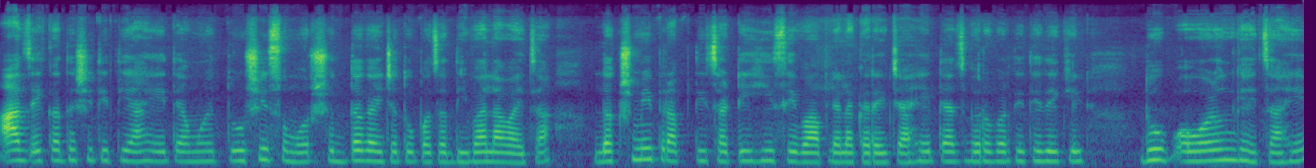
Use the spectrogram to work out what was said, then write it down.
आज एकादशी तिथी आहे त्यामुळे तुळशीसमोर शुद्ध गाईच्या तुपाचा दिवा लावायचा. लक्ष्मी प्राप्तीसाठी ही सेवा आपल्याला करायची आहे. त्याचबरोबर तिथे देखील धूप ओवाळून घ्यायचं आहे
